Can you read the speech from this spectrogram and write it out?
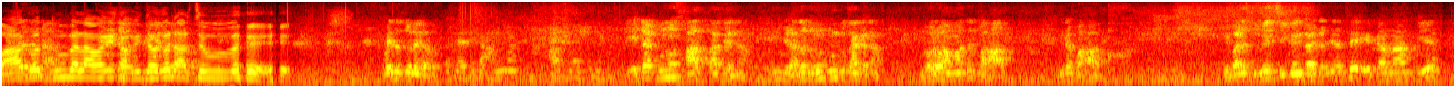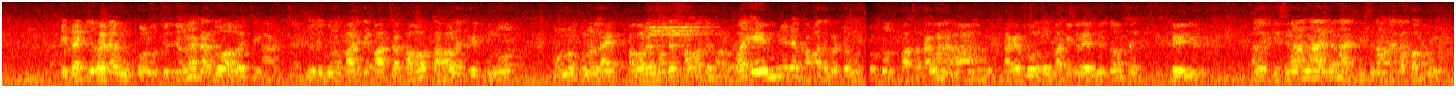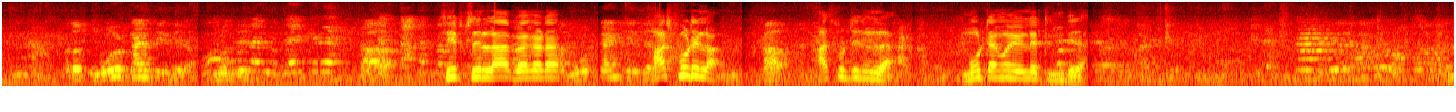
মা গো দুবেলা আমাকে খাবি যখন আর চুপবে। চলে গেল। এটা কোনো স্বাদ থাকে না। এটা তো থাকে না। ধরো আমাদের ভাত। এটা ভাত। এবারে তুমি চিকেন কারিটা দিয়ে আছে এটা নাম দিয়ে এটা কি এটা মুখর রুচির জন্য এটা দেওয়া হয়েছে। যদি কোনো বাড়িতে বাচ্চা খাওয়াও তাহলে যে কোনো অন্য কোনো লাইট খাবারের মধ্যে খাওয়াতে পারো। বা এমনি এটা খাওয়াতে পারো। যখন ছোট বাচ্চা থাকবে না হ্যাঁ। তাকে গোল গোল পাখি করে এমনি দাও সে খেয়ে নেবে। তাহলে না এটা না? কৃষ্ণা না পাপু तो मूड टाइम चीज दे रहा मूड दे हां चिप्स इल्ला वगैरह मूड टाइम चीज ফাস্ট ফুড इल्ला हां फास्ट फूड इल्ला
